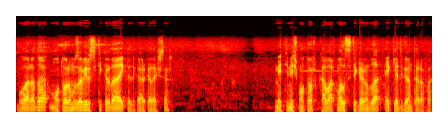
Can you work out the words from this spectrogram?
Bu arada motorumuza bir sticker daha ekledik arkadaşlar. Metin İş Motor kabartmalı sticker'ını da ekledik ön tarafa.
